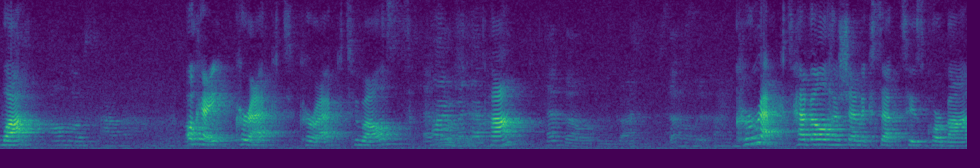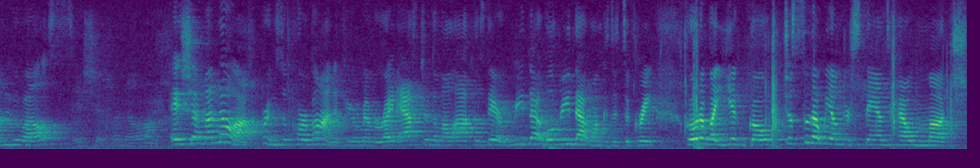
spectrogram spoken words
what? Okay, correct, correct. Who else? Huh? Correct. Havel Hashem accepts his korban. Who else? Eshet Manoach brings a korban. If you remember, right after the malach is there. Read that. We'll read that one because it's a great. Go to Vayik. Go just so that we understand how much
